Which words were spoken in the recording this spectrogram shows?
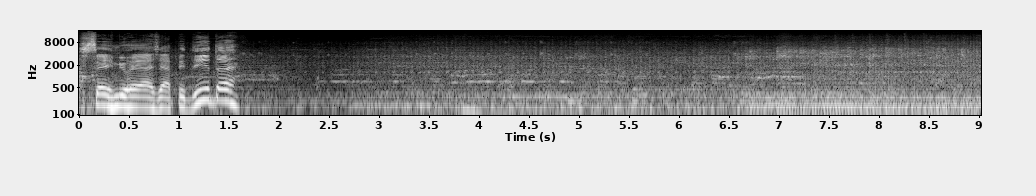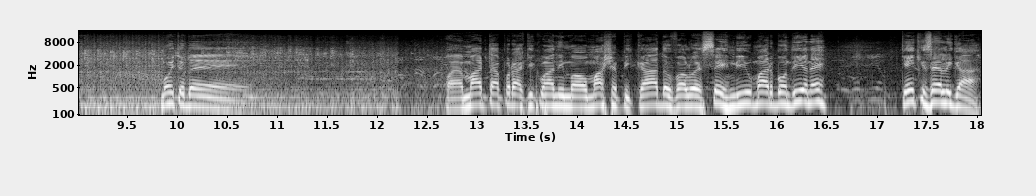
Seis mil reais é a pedida. Muito bem. Olha, a Mário tá por aqui com o animal marcha picada, o valor é 6 mil. Mário, bom dia, né? Quem quiser ligar.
